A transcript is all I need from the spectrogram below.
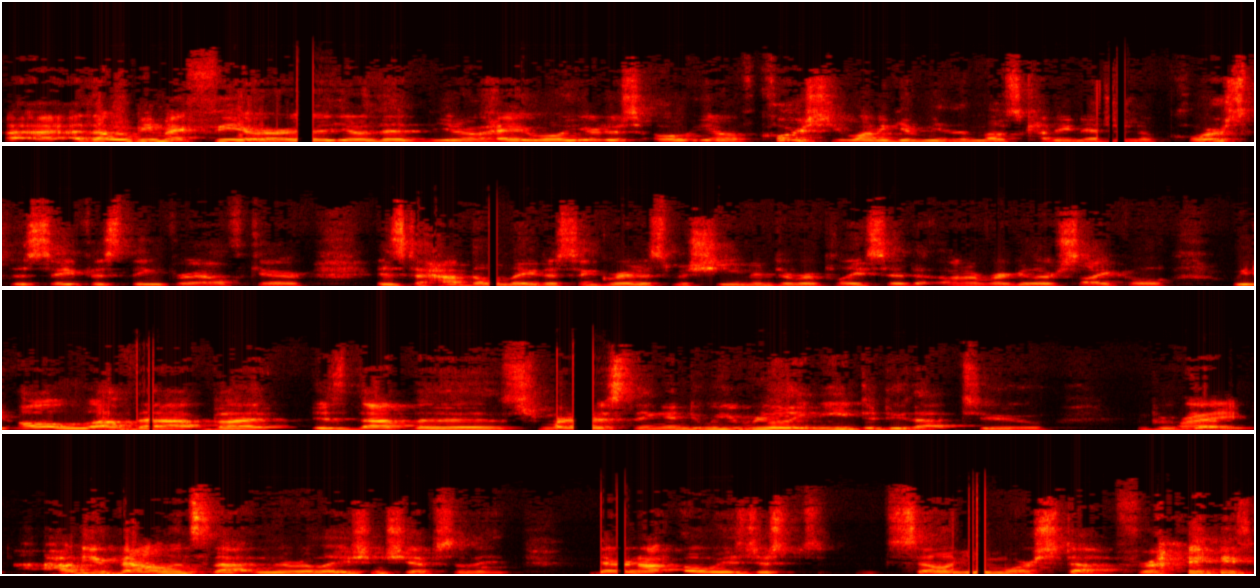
I, I, that would be my fear. You know that you know, hey, well, you're just oh, you know, of course you want to give me the most cutting edge, and of course the safest thing for healthcare is to have the latest and greatest machine and to replace it on a regular cycle. We'd all love that, but is that the smartest thing? And do we really need to do that to improve? Right. How do you balance that in the relationship so that they're not always just selling you more stuff, right?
